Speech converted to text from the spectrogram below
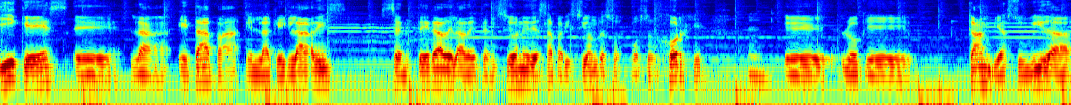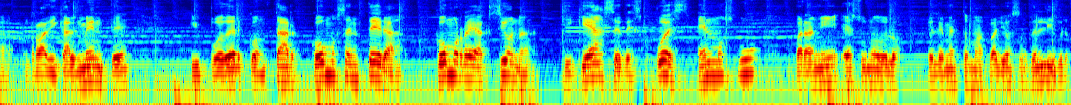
y que es eh, la etapa en la que Gladys se entera de la detención y desaparición de su esposo Jorge, mm. eh, lo que cambia su vida radicalmente y poder contar cómo se entera, cómo reacciona y qué hace después en Moscú, para mí es uno de los elementos más valiosos del libro.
